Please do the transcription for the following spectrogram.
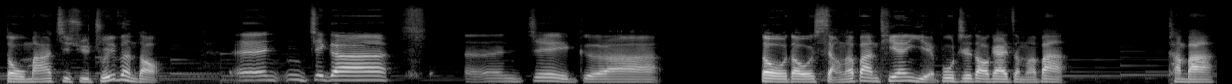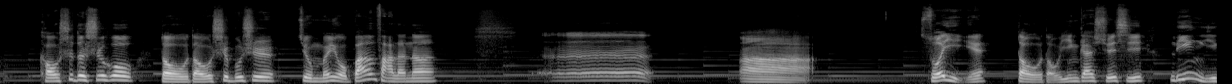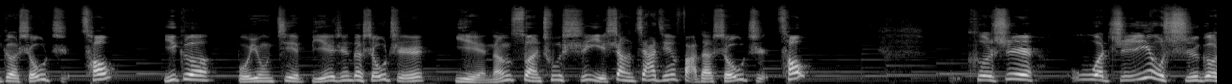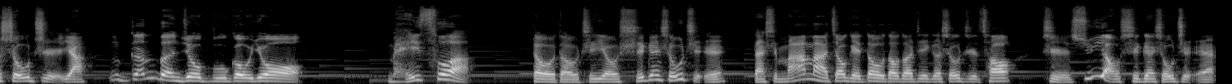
豆妈继续追问道。嗯，这个，嗯，这个，豆豆想了半天也不知道该怎么办。看吧，考试的时候，豆豆是不是就没有办法了呢？嗯，啊，所以。豆豆应该学习另一个手指操，一个不用借别人的手指也能算出十以上加减法的手指操。可是我只有十个手指呀，根本就不够用。没错，豆豆只有十根手指，但是妈妈教给豆豆的这个手指操只需要十根手指。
